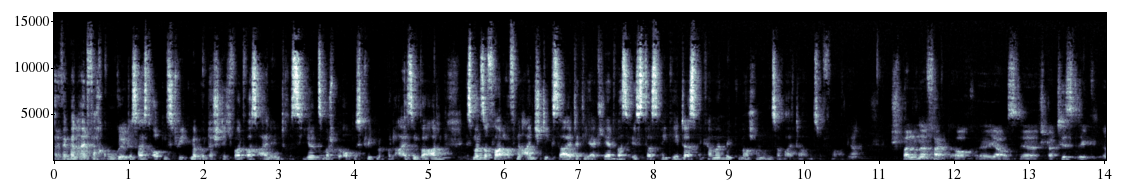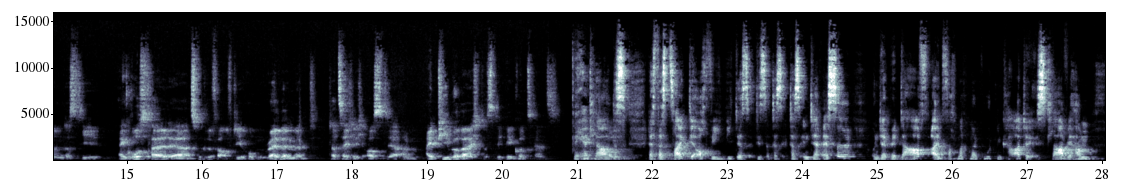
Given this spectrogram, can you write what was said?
Oder wenn man einfach googelt, das heißt OpenStreetMap und das Stichwort, was einen interessiert, zum Beispiel OpenStreetMap und Eisenbahn, ist man sofort auf einer Einstiegsseite, die erklärt, was ist das, wie geht das, wie kann man mitmachen und so weiter und so fort. Ja. Spannender Fakt auch äh, ja, aus der Statistik, ähm, dass die, ein Großteil der Zugriffe auf die Open Railway Map tatsächlich aus dem IP-Bereich des DB-Konzerns ja, klar, das, das, das zeigt ja auch, wie, wie das, das, das Interesse und der Bedarf einfach nach einer guten Karte ist. Klar, wir haben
